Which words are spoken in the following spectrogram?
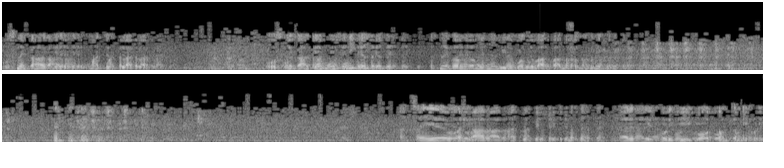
اس نے کہا کہ ماچس کلا کلا اس نے کہا کہ منہ سے نہیں کہہ سکتے۔ اس نے کہا میرا اجنبی لوگوں سے بات کرنا پسند نہیں کرتا۔ اچھا یہ اشعار آج جو پیش خدمت ہیں۔ ساری ساری تھوڑی سی اور کم کرنی پڑی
